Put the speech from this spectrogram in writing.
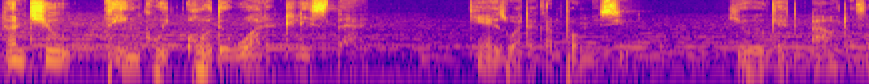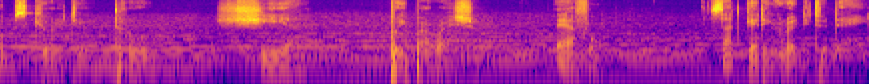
Don't you think we owe the world at least that? Here is what I can promise you you will get out of obscurity through sheer preparation. Therefore, start getting ready today.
